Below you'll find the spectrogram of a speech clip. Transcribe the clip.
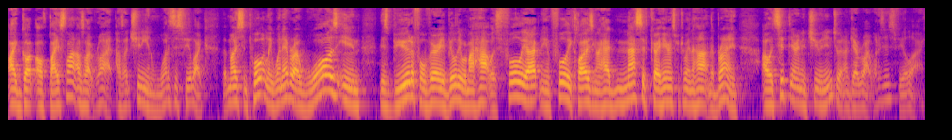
I got off baseline, I was like, right, I was like tuning in, what does this feel like? But most importantly, whenever I was in this beautiful variability where my heart was fully opening and fully closing, and I had massive coherence between the heart and the brain, I would sit there and tune into it, and I'd go, right, what does this feel like?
